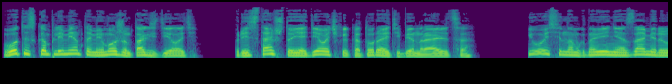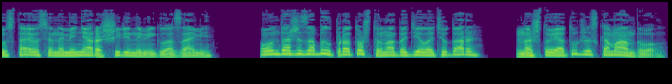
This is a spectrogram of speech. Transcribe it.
Вот и с комплиментами можем так сделать. Представь, что я девочка, которая тебе нравится. Иоси на мгновение замер и уставился на меня расширенными глазами. Он даже забыл про то, что надо делать удары, на что я тут же скомандовал.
